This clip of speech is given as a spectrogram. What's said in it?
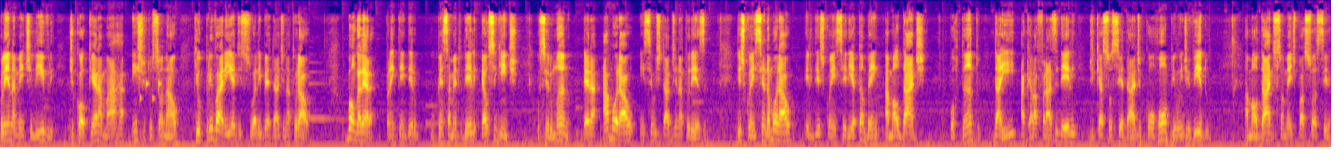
plenamente livre de qualquer amarra institucional que o privaria de sua liberdade natural. Bom, galera, para entender o, o, pensamento dele é o seguinte: o ser humano era amoral em seu estado de natureza. Desconhecendo a moral, ele desconheceria também a maldade. Portanto, daí aquela frase dele de que a sociedade corrompe o indivíduo. A maldade somente passou a ser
